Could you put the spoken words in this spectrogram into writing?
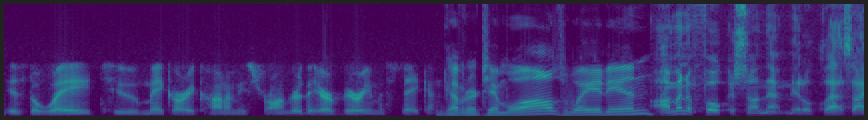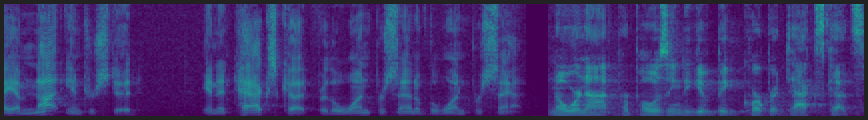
is the way to make our economy stronger, they are very mistaken. Governor Tim Walz weighed in. I'm going to focus on that middle class. I am not interested in a tax cut for the 1% of the 1%. No, we're not proposing to give big corporate tax cuts.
